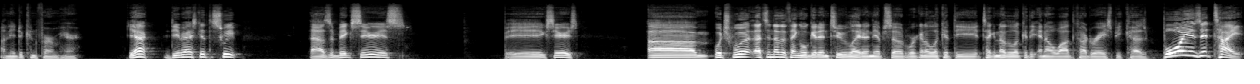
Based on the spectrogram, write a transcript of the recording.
I need to confirm here. Yeah, D backs get the sweep. That was a big series. Big series. Um, which would that's another thing we'll get into later in the episode. We're gonna look at the take another look at the NL wildcard race because boy is it tight.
